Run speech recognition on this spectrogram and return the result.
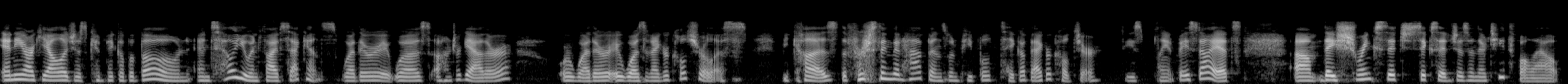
any archaeologist can pick up a bone and tell you in five seconds whether it was a hunter gatherer or whether it was an agriculturalist. Because the first thing that happens when people take up agriculture, these plant based diets, um, they shrink six, six inches and their teeth fall out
